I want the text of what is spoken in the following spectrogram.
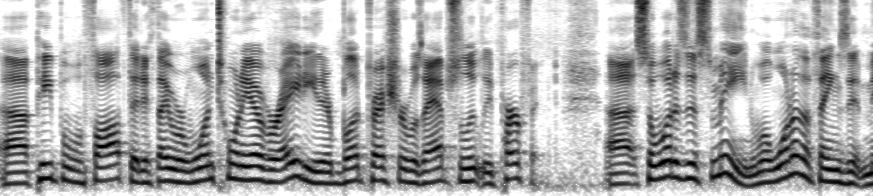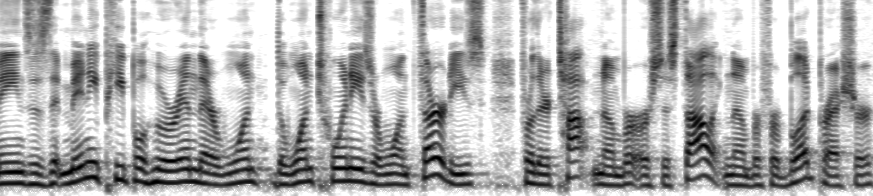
uh, people thought that if they were 120 over 80, their blood pressure was absolutely perfect. Uh, so what does this mean? Well, one of the things it means is that many people who are in their one the 120s or 130s for their top number or systolic number for blood pressure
